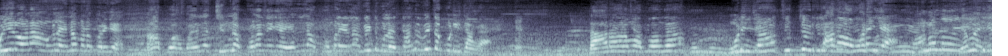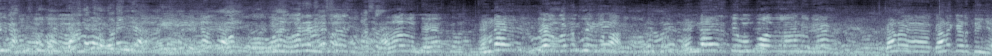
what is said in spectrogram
உயிரோட அவங்கள என்ன பண்ண போறீங்க? நான் எல்லாம் சின்ன குழந்தைங்க எல்லா பொம்பளை எல்லாம் வீட்டுக்குள்ள இருக்காங்க வீட்டை பூட்டிட்டாங்க. தாராளமா போங்க. முடிஞ்சா கதவை உடைங்க. கதவை உடைங்க. அதாவது ரெண்டாயிரத்தி ஒரு நிமிஷம் இல்லைமா ரெண்டாயிரத்தி ஒன்பதுல நீங்க கணக்கெடுத்தீங்க.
